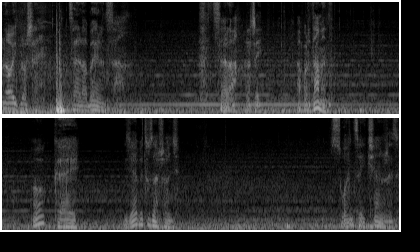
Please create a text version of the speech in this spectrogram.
No i proszę, cela Burnsa. Cela, raczej apartament. Okej. Gdzie by tu zacząć? Słońce i księżyc.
